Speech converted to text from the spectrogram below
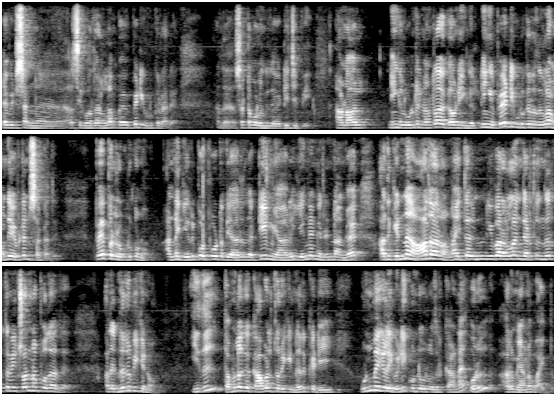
டேவிட்சன் ஆசீர்வாதம் எல்லாம் பேட்டி கொடுக்குறாரு. அந்த சட்டம் ஒழுங்கு டிஜிபி ஆனால் நீங்கள் ஒன்றை நன்றாக கவனியுங்கள். நீங்கள் பேட்டி கொடுக்குறதுலாம் வந்து எவிடன்ஸ் ஆகாது. பேப்பரில் கொடுக்கணும். அன்னைக்கு ரிப்போர்ட் போட்டது யார்? இந்த டீம் யார்? எங்கெங்கே நின்னாங்க? அதுக்கு என்ன ஆதாரம்? நான் இத்த இவரெல்லாம் இந்த இடத்துல நிறுத்தினேன்னு சொன்ன போதாது. அதை நிரூபிக்கணும். இது தமிழக காவல்துறைக்கு நெருக்கடி உண்மைகளை வெளிக்கொண்டு வருவதற்கான ஒரு அருமையான வாய்ப்பு.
